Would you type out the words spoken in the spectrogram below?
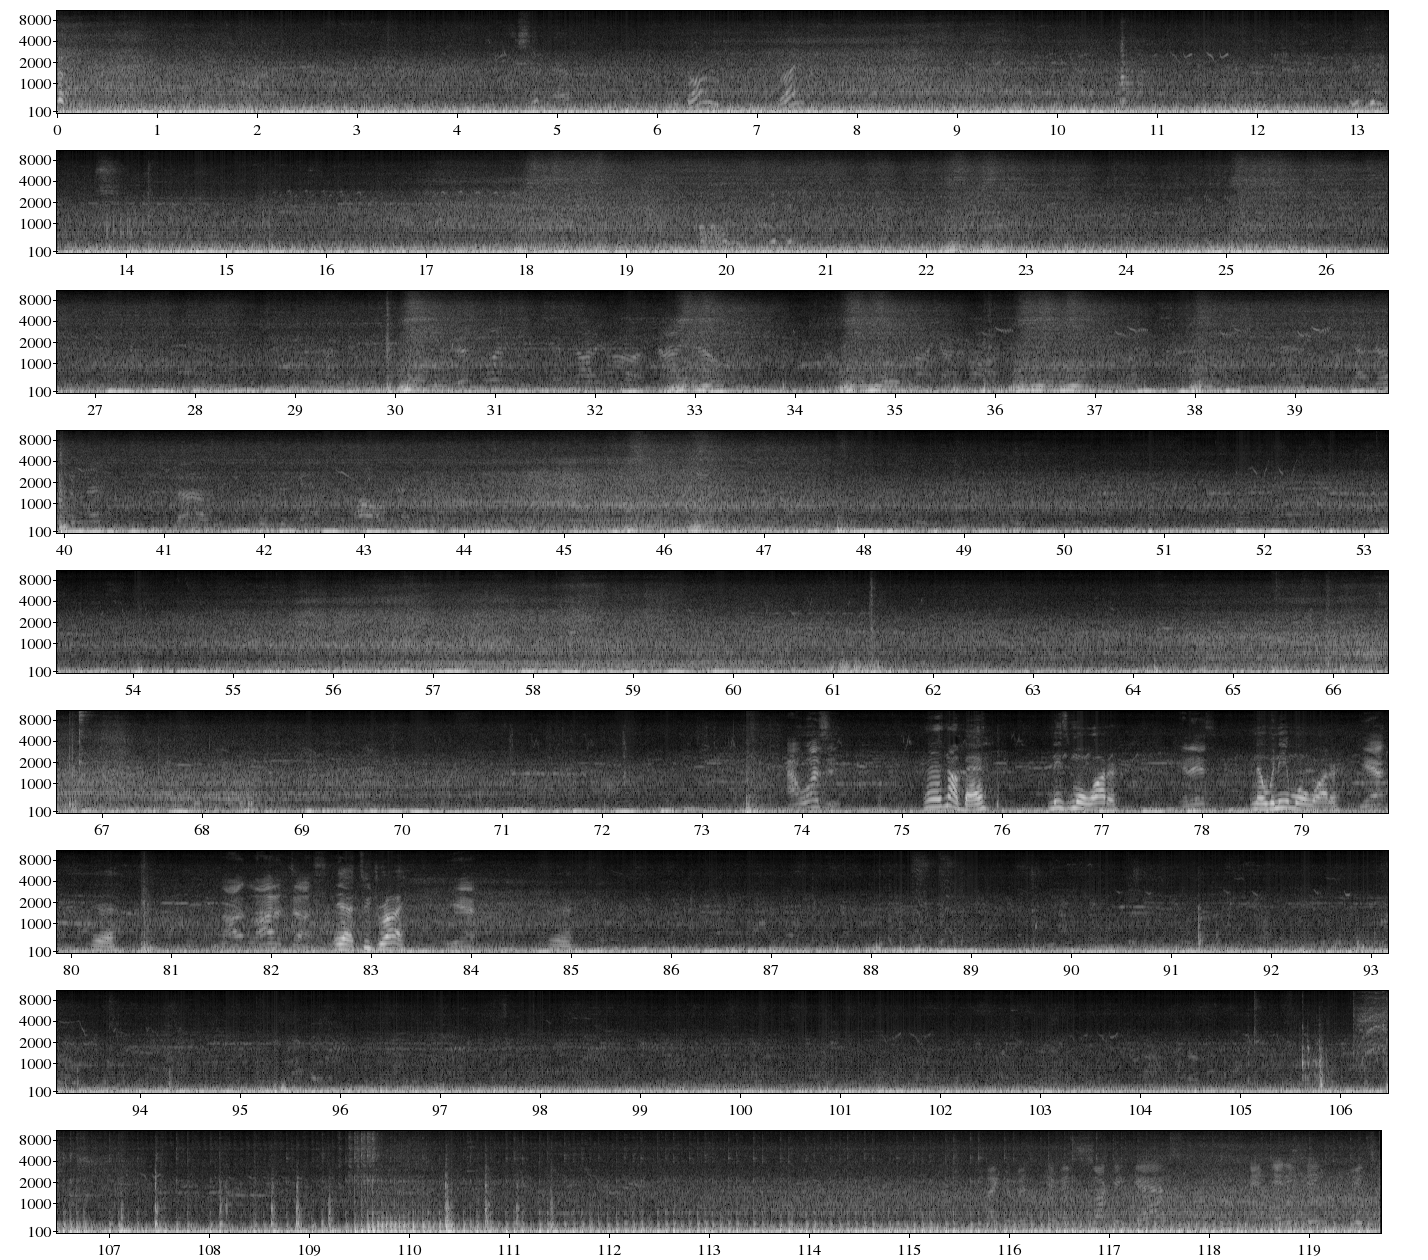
Ha ha ha. Was it? Yeah, it's not bad. Needs more water. It is? No, we need more water. Yeah. Yeah. A lot, lot of dust. Yeah, too dry. Yeah. Yeah.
